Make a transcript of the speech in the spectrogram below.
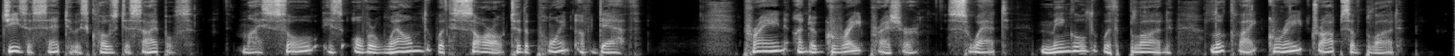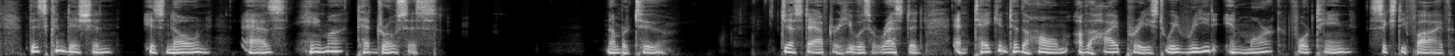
Jesus said to his close disciples, My soul is overwhelmed with sorrow to the point of death. Praying under great pressure, sweat, mingled with blood, look like great drops of blood. This condition is known as hematidrosis. Number two, just after he was arrested and taken to the home of the high priest, we read in Mark 14 65.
